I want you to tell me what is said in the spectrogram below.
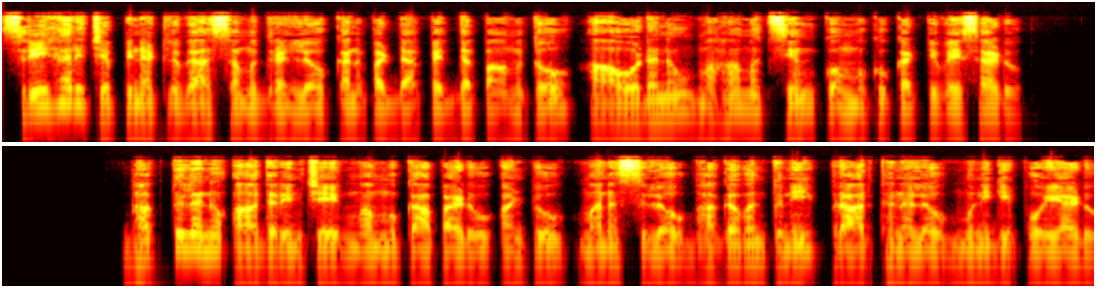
శ్రీహరి చెప్పినట్లుగా సముద్రంలో కనపడ్డ పెద్ద పాముతో ఆ ఓడను మహామత్స్యం కొమ్ముకు కట్టివేశాడు. భక్తులను ఆదరించే మమ్ము కాపాడు అంటూ మనస్సులో భగవంతుని ప్రార్థనలో మునిగిపోయాడు.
